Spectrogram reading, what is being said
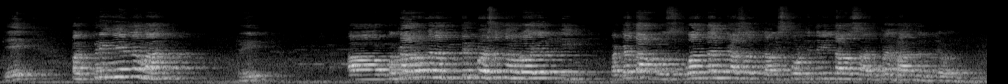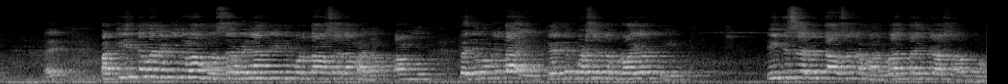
Okay? Pag premier naman, okay, ah magkakaroon ka ng 15% ng royalty, pagkatapos, one time cash out lang is 43,500 yun. Okay? Pag lead naman ang kinuha mo, 784,000 naman, ang, ang pwede mo kitain, 20% of royalty, 87,000 naman, one time cash out mo.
